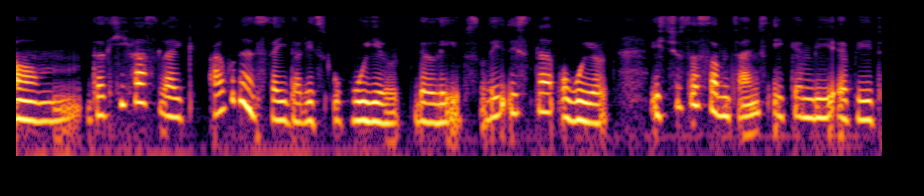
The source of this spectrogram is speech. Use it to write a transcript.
um, that he has like I wouldn't say that it's weird beliefs. It's not weird. It's just that sometimes it can be a bit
